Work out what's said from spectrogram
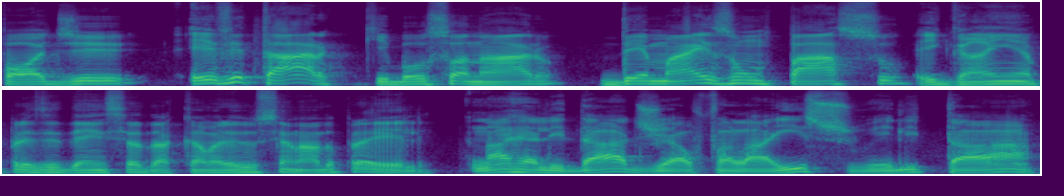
pode evitar que Bolsonaro dê mais um passo e ganhe a presidência da Câmara e do Senado para ele. Na realidade, ao falar isso, ele está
